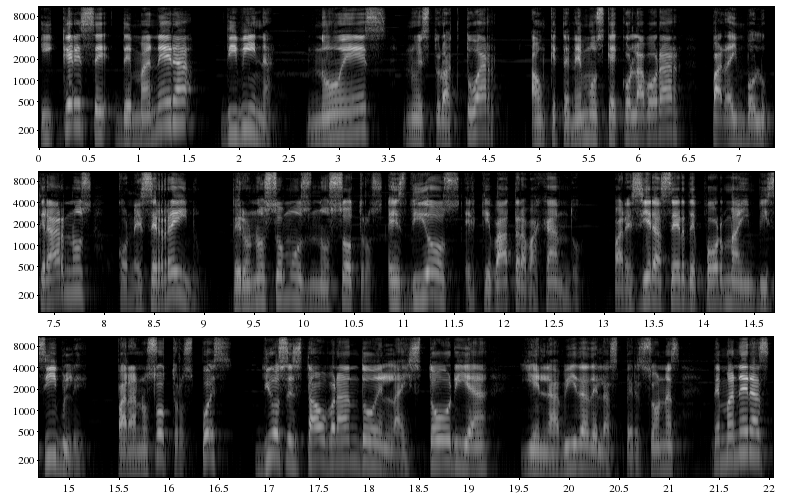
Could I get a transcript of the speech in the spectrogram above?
y crece de manera divina, no es nuestro actuar, aunque tenemos que colaborar para involucrarnos con ese reino. Pero no somos nosotros, es Dios el que va trabajando. Pareciera ser de forma invisible para nosotros, pues Dios está obrando en la historia y en la vida de las personas de maneras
